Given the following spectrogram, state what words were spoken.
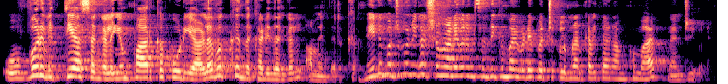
ஒவ்வொரு வித்தியாசங்களையும் பார்க்கக்கூடிய அளவுக்கு இந்த கடிதங்கள் அமைந்திருக்கு. மீண்டும் மற்றும் நிகழ்ச்சி அனைவரும் சந்திக்கும் விடைபெற்றுக் கொள்ளும் நான் கவிதா ராம்குமார். நன்றி வணக்கம்.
